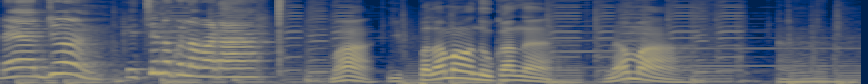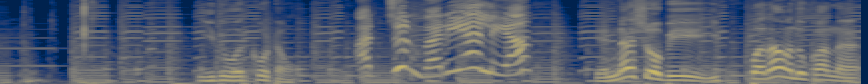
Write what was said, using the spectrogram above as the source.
டே அர்ஜுன் கிச்சனுக்குள்ள வாடா. மா இப்பதாம்மா வந்து உட்கார்ந்தேன். என்னம்மா. இது ஒர்க் அவுட் ஆகும். அர்ஜுன் வரியா இல்லையா? என்ன ஷோபி? இப்பதான் வந்து உட்கார்ந்தேன்.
